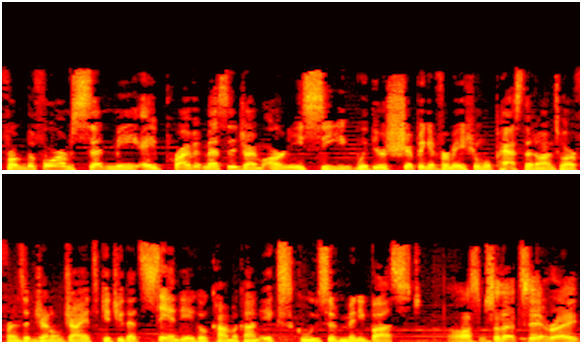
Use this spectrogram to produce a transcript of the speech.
From the forum, send me a private message. I'm Arnie C with your shipping information. We'll pass that on to our friends at Gentle Giant to get you that San Diego Comic Con exclusive mini bust. Awesome. So that's it, right?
